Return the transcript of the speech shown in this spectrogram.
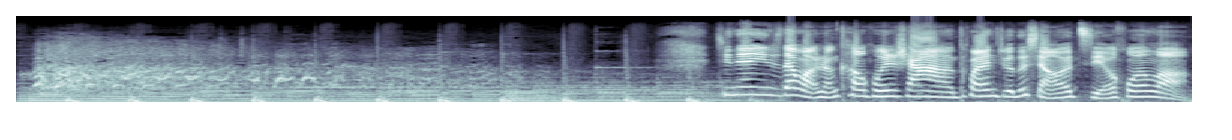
今天一直在网上看婚纱，突然觉得想要结婚了。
